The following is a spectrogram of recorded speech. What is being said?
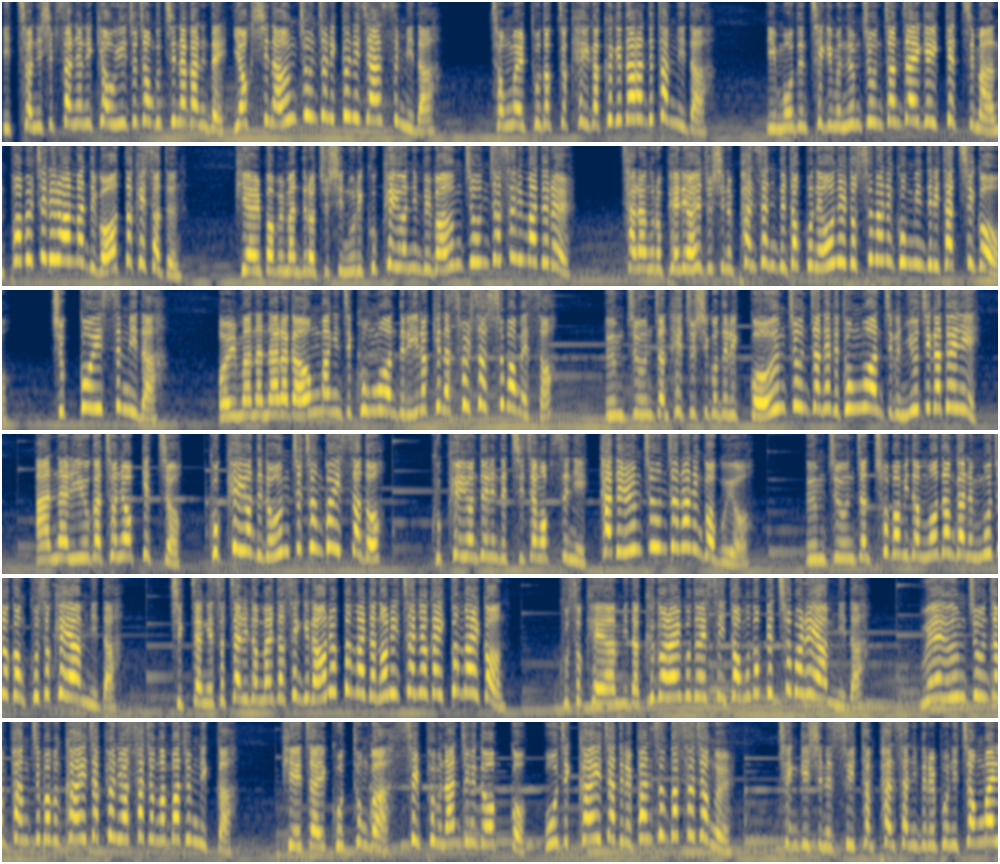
2024년이 겨우 2주 정도 지나가는데 역시나 음주운전이 끊이지 않습니다. 정말 도덕적 해이가 크게 달한 듯합니다. 이 모든 책임은 음주운전자에게 있겠지만 법을 제대로 안 만들고 어떻게 해서든 피할 법을 만들어 주신 우리 국회의원님들과 음주운전 살인마들을 사랑으로 배려해 주시는 판사님들 덕분에 오늘도 수많은 국민들이 다치고 죽고 있습니다. 얼마나 나라가 엉망인지 공무원들이 이렇게나 솔선수범해서 음주운전 해주시고들 있고 음주운전 해도 동무원직은 유지가 되니 안 할 이유가 전혀 없겠죠. 국회의원들도 음주 청과 있어도 국회의원 되는데 지장 없으니 다들 음주운전하는 거고요. 음주운전 초범이든 뭐든 가는 무조건 구속해야 합니다. 직장에서 잘리던 말던 생기다 어렵던 말던 어린 자녀가 있건 말건 구속해야 합니다. 그걸 알고도 했으니 더 무겁게 처벌해야 합니다. 왜 음주운전 방지법은 가해자 편의와 사정만 봐줍니까? 피해자의 고통과 슬픔은 안중에도 없고 오직 가해자들의 반성과 사정을 챙기시는 스윗한 판사님들을 보니 정말 이런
